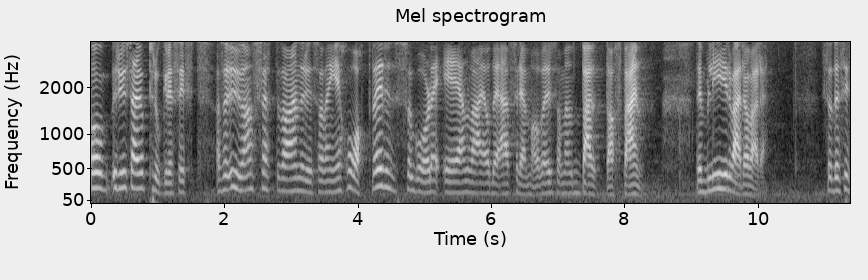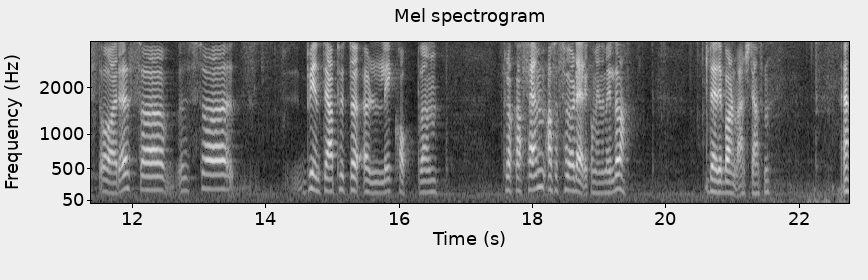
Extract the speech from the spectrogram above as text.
og rus er jo progressivt. Altså Uansett hva en rusavhengig håper, så går det én vei, og det er fremover som en bautastein. Det blir verre og verre. Så det siste året så, så begynte jeg å putte øl i koppen klokka fem. Altså før dere kom inn i bildet, da. Dere i barnevernstjenesten. Ja.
